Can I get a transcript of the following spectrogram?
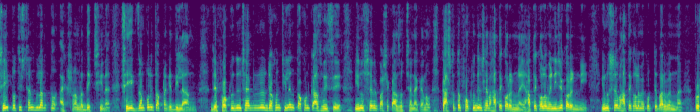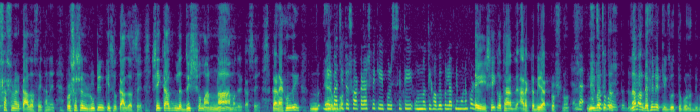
সেই প্রতিষ্ঠানগুলোর তো অ্যাকশন আমরা দেখছি না। সেই এক্সাম্পলই তো আপনাকে দিলাম যে ফখরুদ্দিন সাহেব যখন ছিলেন তখন কাজ হয়েছে হয়েছে ইউনুস সাহেবের পাশে কাজ হচ্ছে না কেন? কাজটা তো ফখরুদ্দিন সাহেব হাতে করেন নাই হাতে কলমে নিজে করেননি। ইউনুস সাহেব হাতে কলমে করতে পারবেন না। প্রশাসনের কাজ আছে এখানে প্রশাসনের রুটিন কিছু কাজ আছে। সেই কাজগুলো দৃশ্যমান না আমাদের কাছে। কারণ এখন যদি নির্বাচিত সরকার আসলে কি এই পরিস্থিতি উন্নতি হবে বলে আপনি মনে করেন? এই সেই কথা আর একটা বিরাট প্রশ্ন। নির্বাচিত। না না ডেফিনেটলি গুরুত্বপূর্ণ দিব।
